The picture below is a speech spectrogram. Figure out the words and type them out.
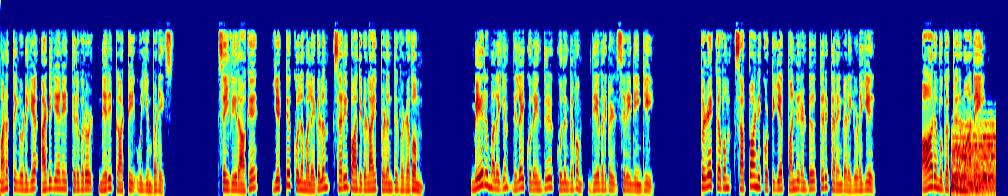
மனத்தையுடைய அடியேனை திருவருள் நெறி காட்டி உய்யும்படி செய்வீராக. எட்டு குலமலைகளும் சரிபாதிகளாய் பிளந்து விழவும். மேருமலையும் நிலை குலைந்து குலுங்கவும் தேவர்கள் சிறை நீங்கி. பிழைக்கவும் சப்பாணி கொட்டிய பன்னிரண்டு திருக்கரங்களையுடைய ஆறுமுகப் பெருமானே.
